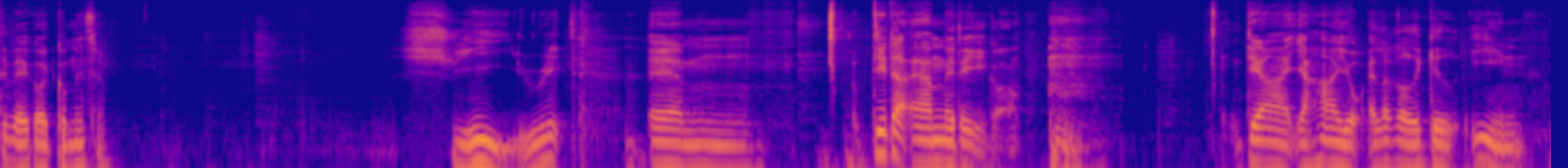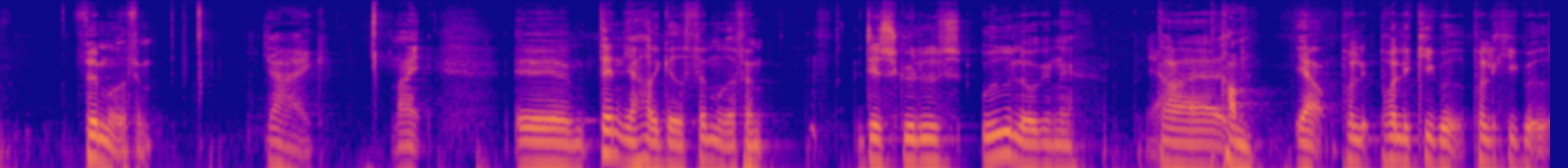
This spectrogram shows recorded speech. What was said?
Det vil jeg godt gå med til. Shit. Øhm, det der er med det, Igor, det er, jeg har jo allerede givet en 5 ud af 5. Det har jeg ikke. Nej. Øh, den, jeg havde givet 5 ud af 5, det skyldes udelukkende. Ja. Der er, Kom. Ja, prøv, prøv lige at kigge ud. Prøv lige at kigge ud.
